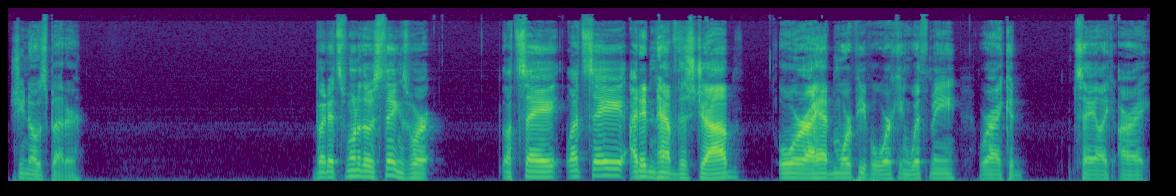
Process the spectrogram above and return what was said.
she knows better. But it's one of those things where let's say let's say I didn't have this job or I had more people working with me where I could say like, "All right,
